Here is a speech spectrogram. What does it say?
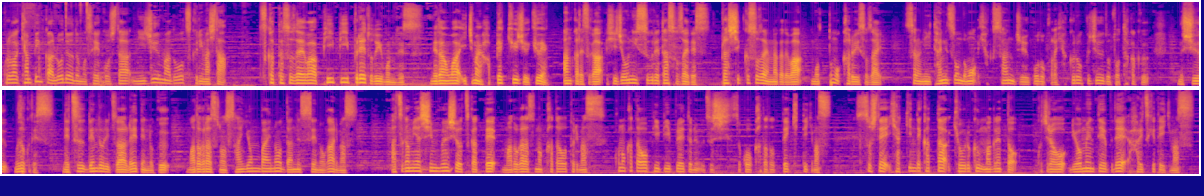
これはキャンピングカーロデオでも成功した二重窓を作りました。使った素材は PP プレートというものです。値段は1枚899円。安価ですが非常に優れた素材です。プラスチック素材の中では最も軽い素材。さらに耐熱温度も135度から160度と高く、無臭無毒です。熱伝導率は0.6、窓ガラスの3、4倍の断熱性能があります。厚紙や新聞紙を使って窓ガラスの型を取ります。この型を PP プレートに移し、そこを型取って切っていきます。そして100均で買った強力マグネット、こちらを両面テープで貼り付けていきます。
